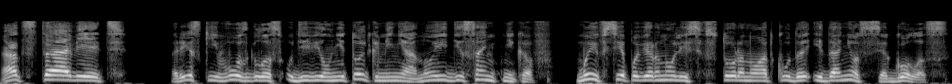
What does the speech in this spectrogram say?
Отставить! Резкий возглас удивил не только меня, но и десантников. Мы все повернулись в сторону, откуда и донесся голос.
